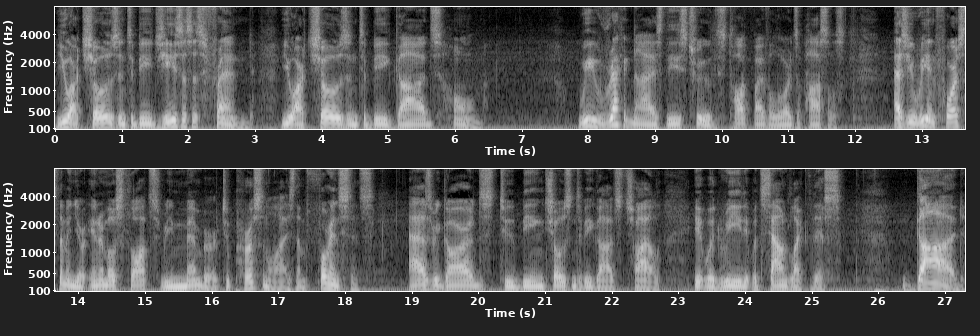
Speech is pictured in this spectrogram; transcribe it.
You are chosen to be Jesus' friend. You are chosen to be God's home. We recognize these truths taught by the Lord's apostles as you reinforce them in your innermost thoughts, remember to personalize them. For instance, as regards to being chosen to be God's child, it would read, it would sound like this God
